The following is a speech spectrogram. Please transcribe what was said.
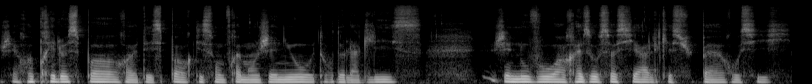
J'ai repris le sport, euh, des sports qui sont vraiment géniaux autour de la glisse. J'ai nouveau un réseau social qui est super aussi,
